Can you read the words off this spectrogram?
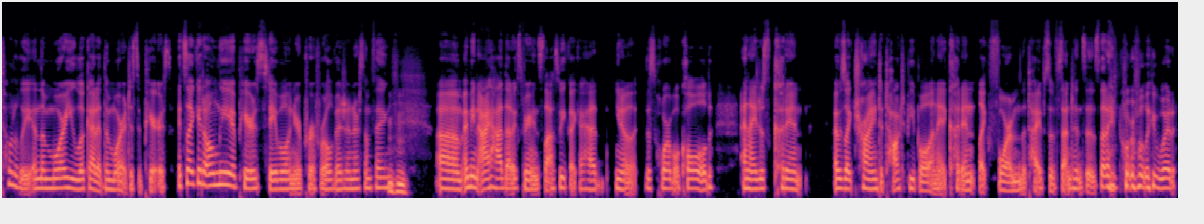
totally. And the more you look at it, the more it disappears. It's like it only appears stable in your peripheral vision or something. Mm-hmm. Um, I mean, I had that experience last week. Like I had, you know, this horrible cold, and I just couldn't I was like trying to talk to people and I couldn't like form the types of sentences that I normally would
